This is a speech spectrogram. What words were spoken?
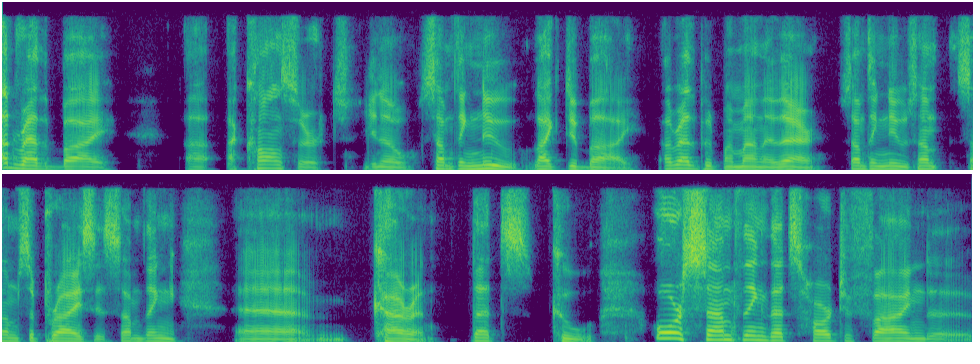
I'd rather buy uh, a concert, you know, something new like Dubai. I'd rather put my money there. Something new, some some surprises, something um, current. That's cool. Or something that's hard to find. Uh,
